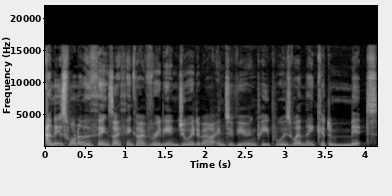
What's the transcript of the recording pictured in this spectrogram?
And it's one of the things I think I've really enjoyed about interviewing people is when they could admit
